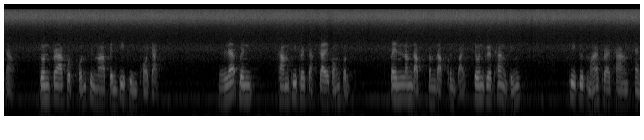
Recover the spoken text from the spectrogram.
เจ้า จนปรากฏผลขึ้นมาเป็นที่พึงพอใจ และเป็นธรรมที่ประจักษ์ใจของตน เป็นลำดับลำดับขึ้นไป จนกระทั่งถึงที่จุดหมายปลายทางแห่ง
